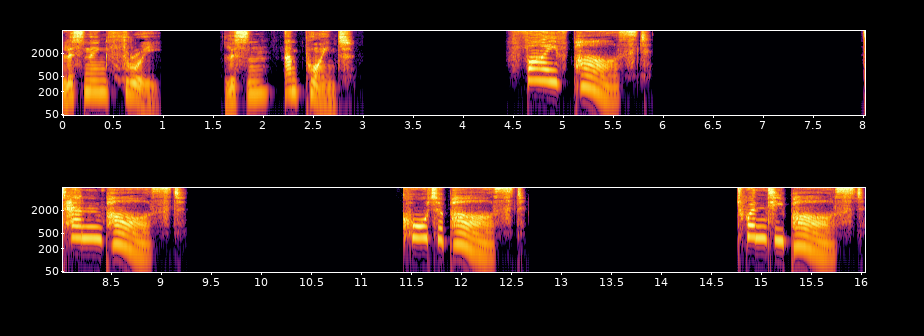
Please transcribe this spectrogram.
Listening 3. Listen and point. Five past. Ten past. Quarter past. Twenty past.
